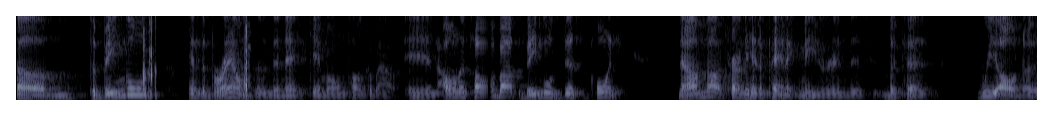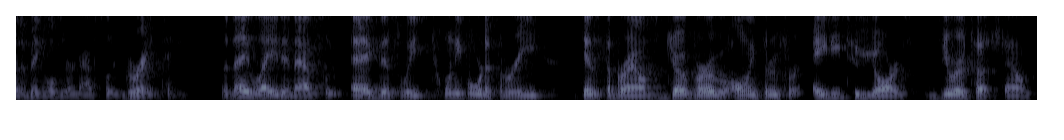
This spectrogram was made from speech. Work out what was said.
um, the Bengals and the Browns are the next game I want to talk about. And I want to talk about the Bengals disappointing. Now, I'm not trying to hit a panic meter in this because we all know the Bengals are an absolute great team, but they laid an absolute egg this week, 24 to 3 against the Browns. Joe Burrow only threw for 82 yards, zero touchdowns.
